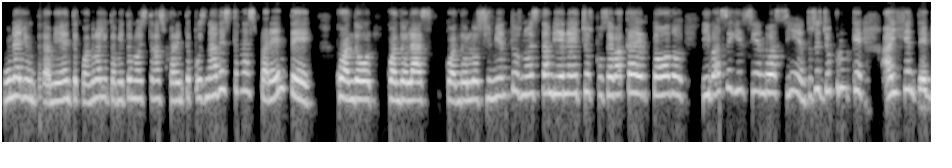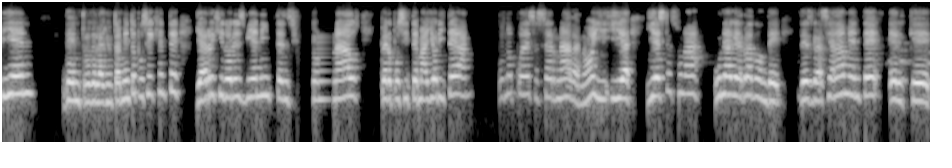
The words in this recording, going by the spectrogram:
un ayuntamiento, cuando un ayuntamiento no es transparente, pues nada es transparente. Cuando, cuando las cuando los cimientos no están bien hechos, pues se va a caer todo y va a seguir siendo así. Entonces yo creo que hay gente bien dentro del ayuntamiento, pues hay gente, ya regidores bien intencionados, pero pues si te mayoritean, pues no puedes hacer nada, ¿no? Y, y, y esta es una, una guerra donde desgraciadamente el que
